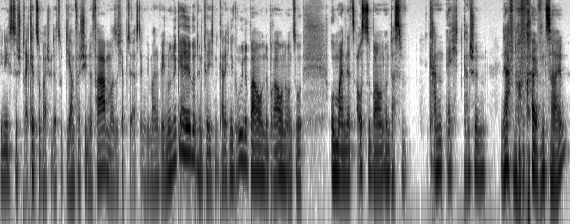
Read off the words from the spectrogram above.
die nächste Strecke zum Beispiel dazu. Die haben verschiedene Farben. Also ich habe zuerst irgendwie meinetwegen nur eine gelbe, dann ich, kann ich eine grüne bauen, eine braune und so, um mein Netz auszubauen. Und das kann echt ganz schön nervenaufreibend sein.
